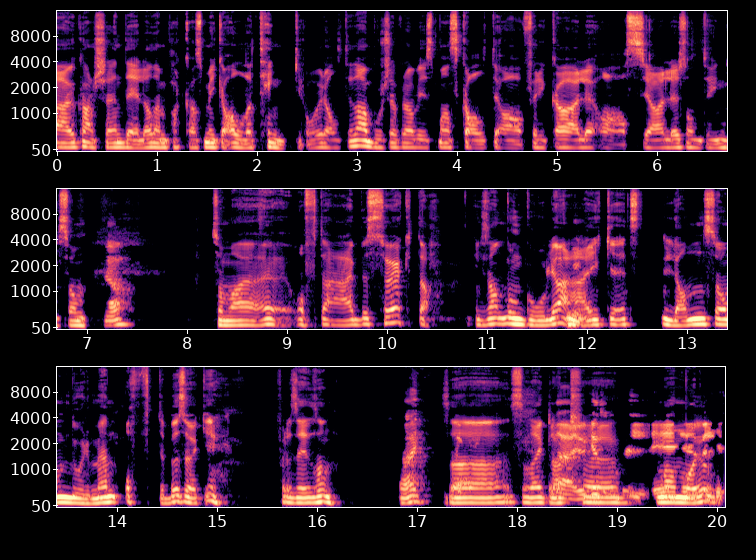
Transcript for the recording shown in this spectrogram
er jo kanskje en del av den pakka som ikke alle tenker over alltid, da, bortsett fra hvis man skal til Afrika eller Asia eller sånne ting som, ja. som eh, ofte er besøkt. da. Mongolia Mm. er ikke et land som nordmenn ofte besøker, for å si det sånn. Så, så det er Det er jo ikke et eh, veldig, man må jo- veldig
